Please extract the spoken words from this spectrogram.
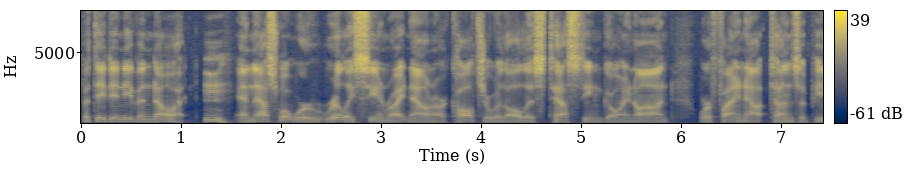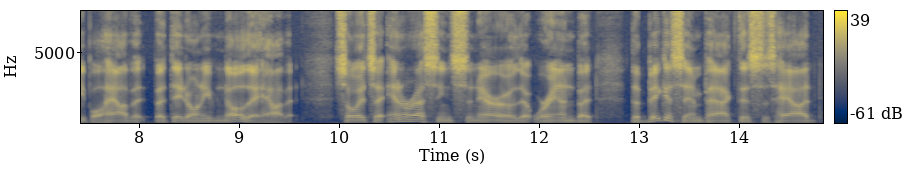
but they didn't even know it. Mm. And that's what we're really seeing right now in our culture with all this testing going on. We're finding out tons of people have it, but they don't even know they have it. So it's an interesting scenario that we're in. But the biggest impact this has had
